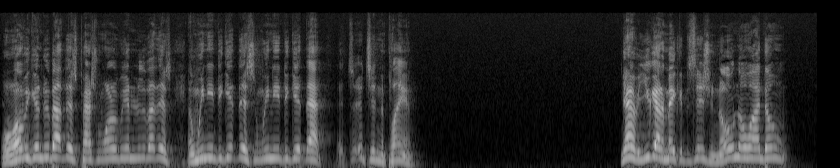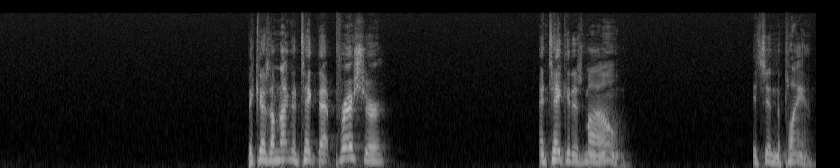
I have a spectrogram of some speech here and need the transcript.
Well, what are we going to do about this, Pastor? What are we going to do about this? And we need to get this and we need to get that. It's, it's in the plan. Yeah, but you got to make a decision. No, no, I don't. Because I'm not going to take that pressure and take it as my own. It's in the plan.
